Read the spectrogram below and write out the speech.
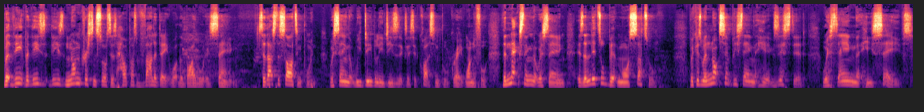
But, the, but these, these non Christian sources help us validate what the Bible is saying. So that's the starting point. We're saying that we do believe Jesus existed. Quite simple, great, wonderful. The next thing that we're saying is a little bit more subtle because we're not simply saying that he existed, we're saying that he saves.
